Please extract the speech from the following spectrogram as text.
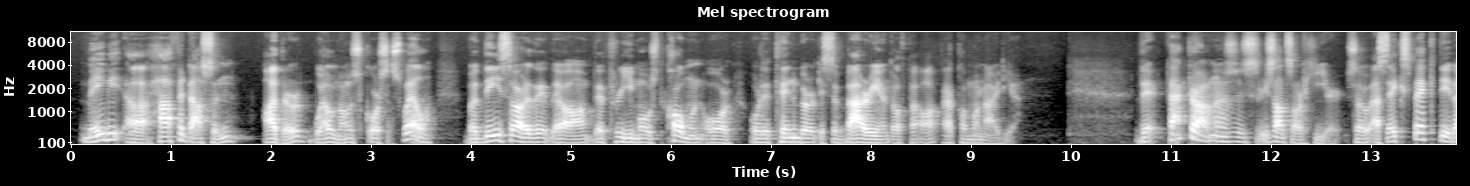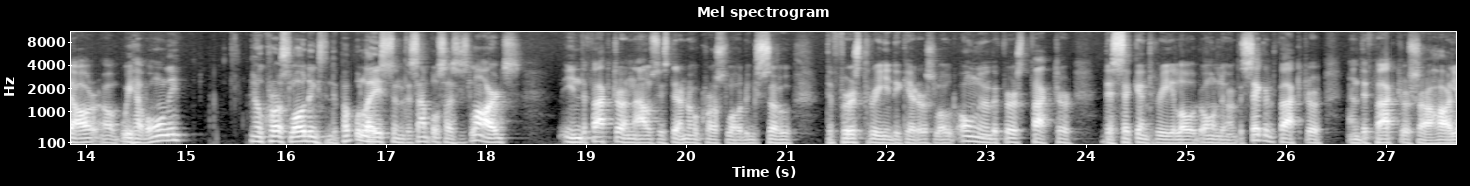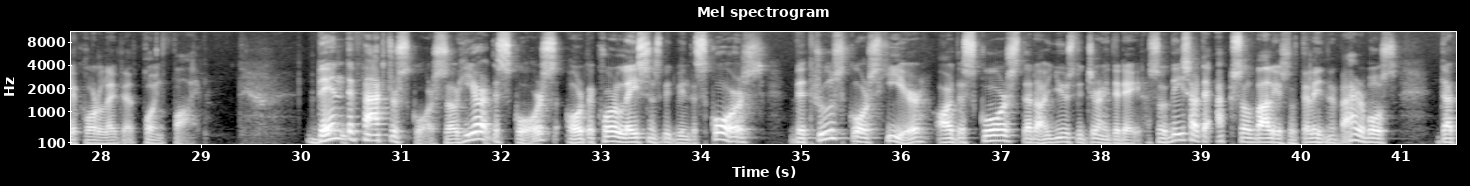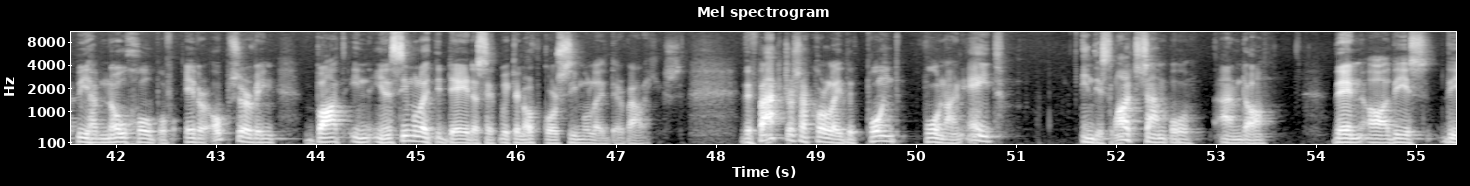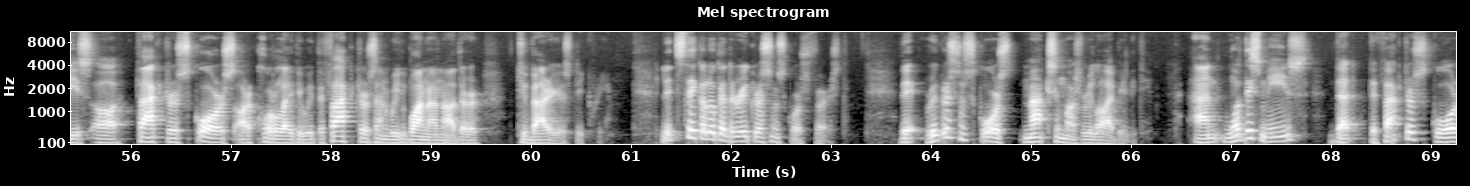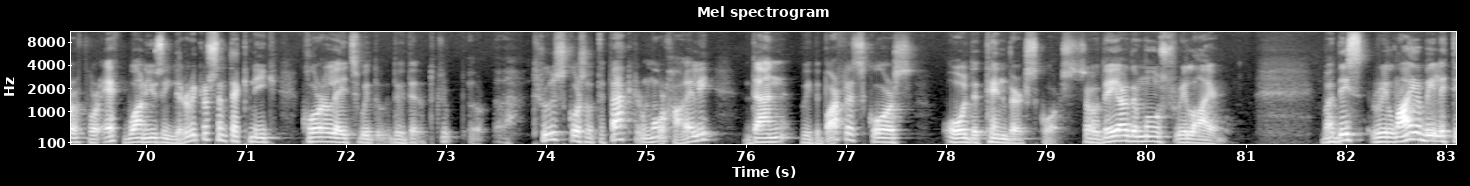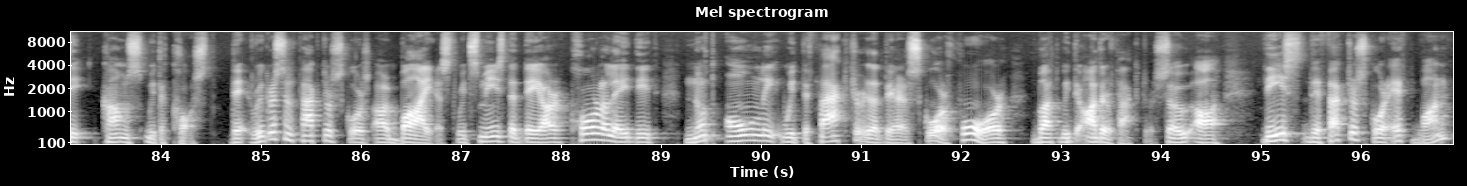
maybe uh, half a dozen other well-known scores as well, but these are the, uh, the three most common or, or the ten Berge is a variant of a, a common idea. The factor analysis results are here. So as expected, our, uh, we have only no cross-loadings in the population, the sample size is large, in the factor analysis, there are no cross-loadings, so the first three indicators load only on the first factor, the second three load only on the second factor, and the factors are highly correlated at 0.5. Then the factor scores. So here are the scores, or the correlations between the scores. The true scores here are the scores that are used to generate the data. So these are the actual values of the latent variables that we have no hope of ever observing, but in, in a simulated data set, we can of course simulate their values. The factors are correlated 0.498 in this large sample and uh, then uh, these, these uh, factor scores are correlated with the factors and with one another to various degree. Let's take a look at the regression scores first. The regression scores maximize reliability. And what this means that the factor score for F1 using the regression technique correlates with, with the uh, true scores of the factor more highly than with the Bartlett scores or the ten Berge scores. So they are the most reliable. But this reliability comes with a cost. The regression factor scores are biased, which means that they are correlated not only with the factor that they are score for, but with the other factors. So uh, these, the factor score F1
